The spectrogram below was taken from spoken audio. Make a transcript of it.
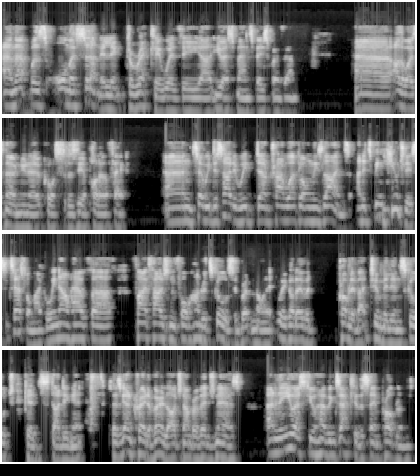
And that was almost certainly linked directly with the uh, US manned space program, uh, otherwise known, you know, of course, as the Apollo effect. And so we decided we'd uh, try and work along these lines. And it's been hugely successful, Michael. We now have uh, 5,400 schools in Britain on it. We've got over probably about 2 million school kids studying it. So it's going to create a very large number of engineers. And in the US, you have exactly the same problems.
